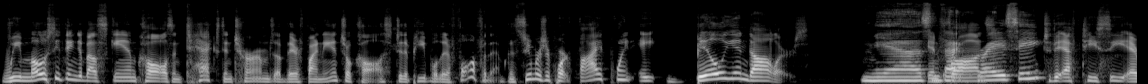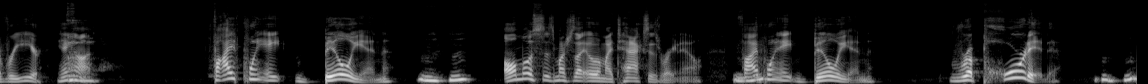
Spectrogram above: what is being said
We mostly think about scam calls and text in terms of their financial cost to the people that fall for them. Consumers report $5.8 billion yeah, isn't In that frauds crazy? the FTC every year. Hang Oh. on. 5.8 billion, Mm-hmm. almost as much as I owe in my taxes right now. Mhm. 5.8 billion reported. hmm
